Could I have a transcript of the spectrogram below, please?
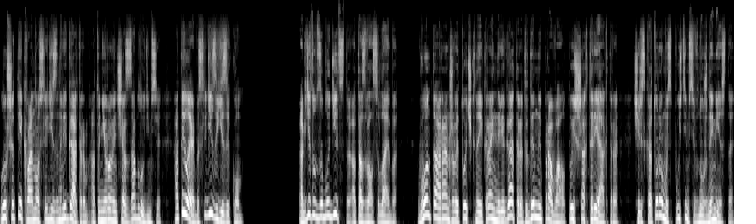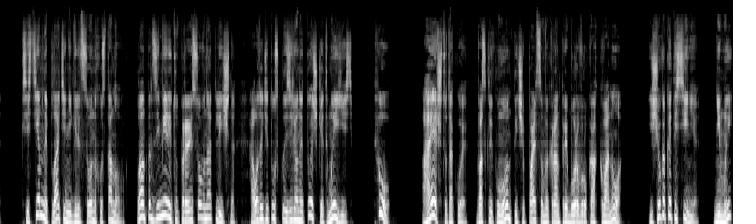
«Лучше ты, Квано, следи за навигатором, а то не ровен час заблудимся. А ты, Лайба, следи за языком». «А где тут заблудиться-то?» — отозвался Лайба. «Вон та оранжевая точка на экране навигатора — это дымный провал, то есть шахта реактора, через которую мы спустимся в нужное место. к системной плате аннигиляционных установок. План подземелья тут прорисован отлично, а вот эти тусклые зеленые точки — это мы и есть. Фу! А это что такое? — воскликнул он, тыча пальцем в экран прибора в руках Квано. Еще какая-то синяя. Не мы?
